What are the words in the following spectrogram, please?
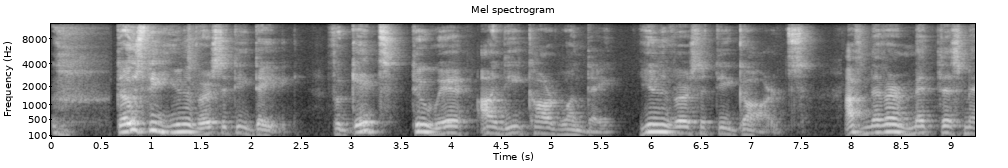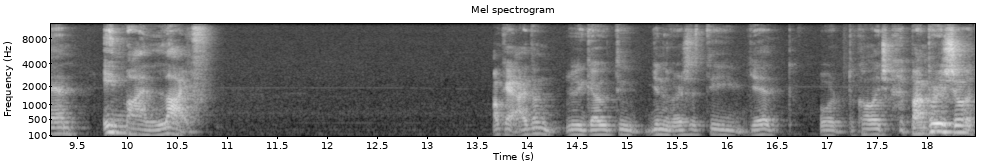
Goes to university daily. Forget to wear ID card one day. University guards. I've never met this man in my life. Okay, I don't really go to university yet or to college, but I'm pretty sure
